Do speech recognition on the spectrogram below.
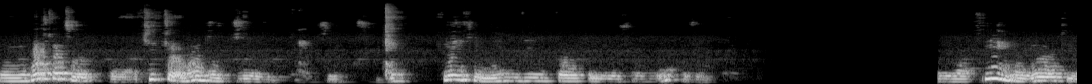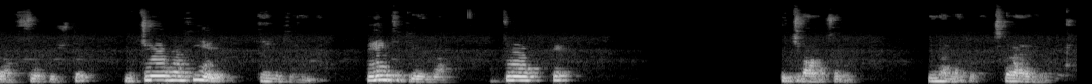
えー、もう一つは、気境の頭痛に関する薬で、経費人参糖という処方をご紹介。これは、冷えの容器が不足して、胃腸が冷えて元気になる。元気というのは、胃腸って一番その、今だと作られるんです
